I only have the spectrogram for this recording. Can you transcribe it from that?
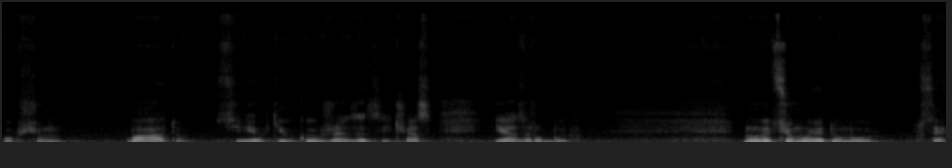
В общем, багато з цією автівкою вже за цей час я зробив. Ну, на цьому, я думаю, все.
